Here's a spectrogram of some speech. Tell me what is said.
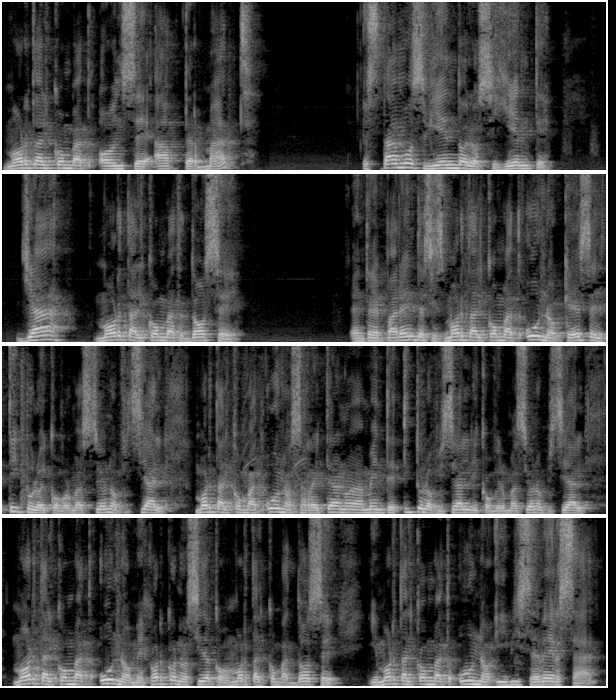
Mortal Kombat 11 Aftermath, estamos viendo lo siguiente. Ya Mortal Kombat 12 entre paréntesis, Mortal Kombat 1, que es el título y confirmación oficial. Mortal Kombat 1 se reitera nuevamente, título oficial y confirmación oficial. Mortal Kombat 1, mejor conocido como Mortal Kombat 12, y Mortal Kombat 1 y viceversa.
